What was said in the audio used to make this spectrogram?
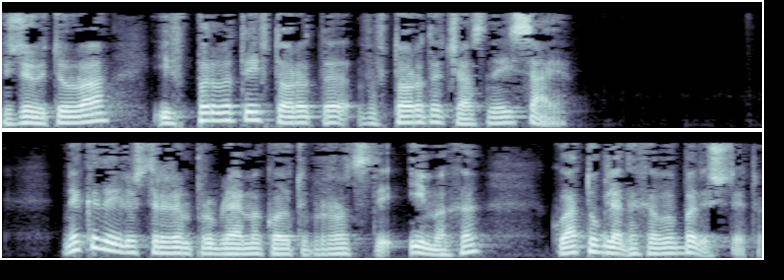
Виждаме това и в първата и втората, във втората част на Исаия. Нека да иллюстрирам проблема, който пророците имаха, когато гледаха в бъдещето.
